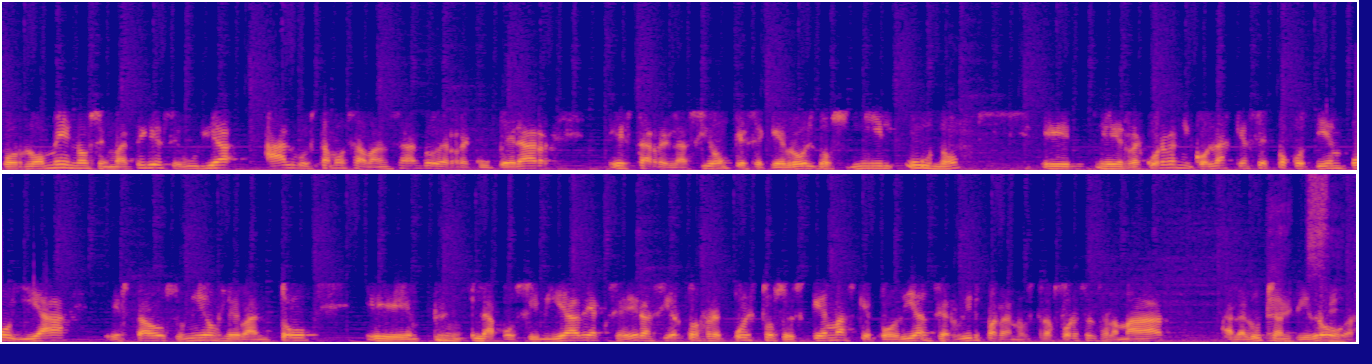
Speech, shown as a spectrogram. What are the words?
por lo menos en materia de seguridad algo estamos avanzando de recuperar esta relación que se quebró el 2001. Eh, recuerda, Nicolás, que hace poco tiempo ya Estados Unidos levantó eh, la posibilidad de acceder a ciertos repuestos o esquemas que podían servir para nuestras Fuerzas Armadas a la lucha antidrogas,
